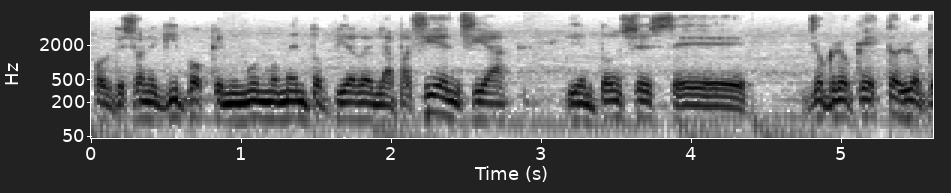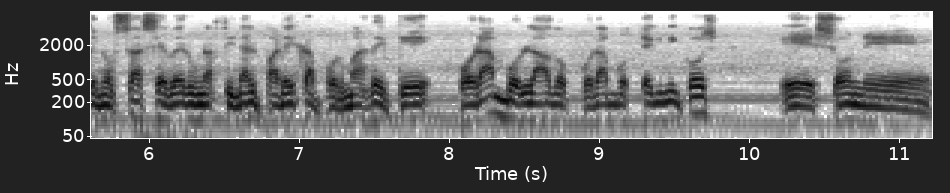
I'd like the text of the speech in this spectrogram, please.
porque son equipos que en ningún momento pierden la paciencia y entonces eh, yo creo que esto es lo que nos hace ver una final pareja por más de que por ambos lados, por ambos técnicos, eh, son eh,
